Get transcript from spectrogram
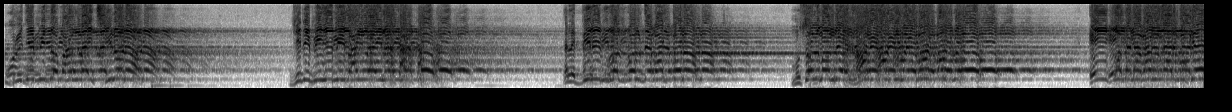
বিজেপি তো বাংলায় ছিল না। যদি বিজেপি বাংলায় না থাকতো, তাহলে দিলীপ ঘোষ বলতে পারতো না। মুসলমানদের ঘরে এই কথাটা বাংলার মুখে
